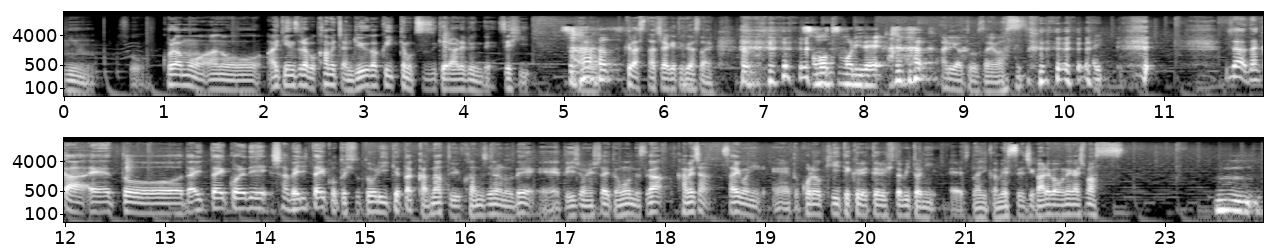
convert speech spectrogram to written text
うん。そう。これはもう、あの、IT's ラボ亀ちゃん留学行っても続けられるんで、ぜひ、クラス立ち上げてください。そのつもりで。ありがとうございます。はい。じゃあなんか、えっ、と、大体これで喋りたいこと一通りいけたかなという感じなので、えっ、と、以上にしたいと思うんですが、亀ちゃん、最後に、えっ、と、これを聞いてくれてる人々に、えーと何かメッセージがあればお願いします。うん。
